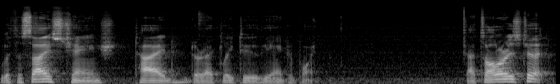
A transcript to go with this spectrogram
with the size change tied directly to the anchor point. That's all there is to it.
